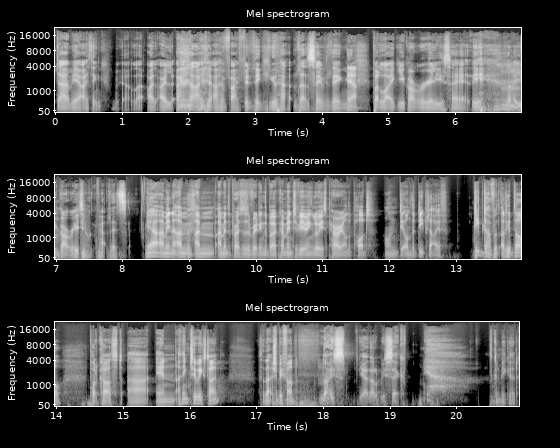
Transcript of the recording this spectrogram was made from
damn, yeah, I think yeah, I, I, I, I've been thinking that that same thing. Yeah. but like you can't really say it. The like, you can't really talk about this. Yeah, I mean, I'm I'm I'm in the process of reading the book. I'm interviewing Louise Perry on the pod on on the deep dive, deep dive with Ali Abdaal podcast uh, in I think two weeks time. So that should be fun. Nice. Yeah, that'll be sick. Yeah, it's gonna be good.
